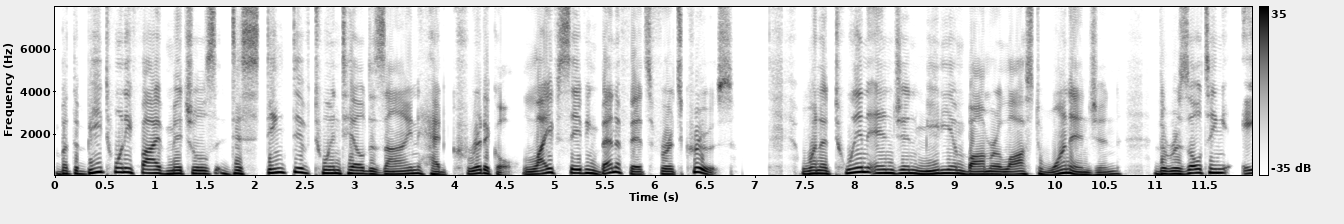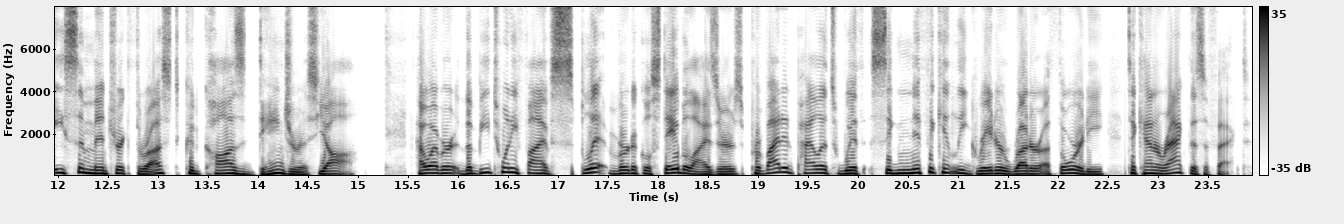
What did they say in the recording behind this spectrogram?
but the B-25 Mitchell's distinctive twin-tail design had critical, life-saving benefits for its crews. When a twin-engine medium bomber lost one engine, the resulting asymmetric thrust could cause dangerous yaw. However, the B-25's split vertical stabilizers provided pilots with significantly greater rudder authority to counteract this effect.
